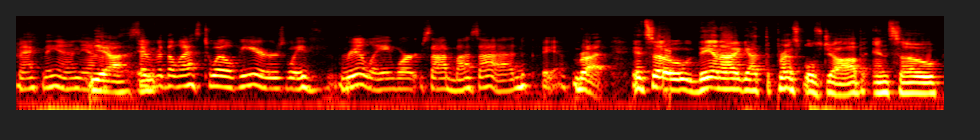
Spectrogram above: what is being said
back then. Yeah. Yeah. So and, for the last twelve years, we've really worked side by side. Yeah. Right. And so then I got the principal's job, and so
